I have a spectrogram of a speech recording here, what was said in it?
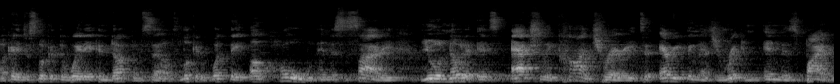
Okay, just look at the way they conduct themselves. Look at what they uphold in the society. You'll know that it's actually contrary to everything that's written in this Bible.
